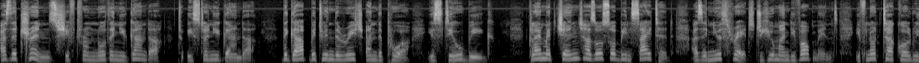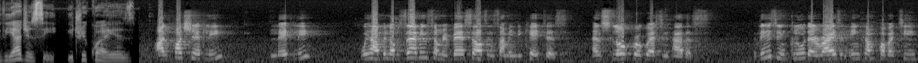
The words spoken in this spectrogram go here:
as the trends shift from northern Uganda to eastern Uganda. The gap between the rich and the poor is still big. Climate change has also been cited as a new threat to human development if not tackled with the urgency it requires. Unfortunately, lately, we have been observing some reversals in some indicators and slow progress in others. These include a rise in income poverty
